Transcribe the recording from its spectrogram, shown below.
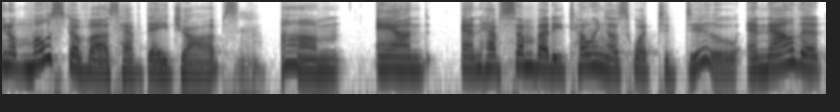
You know, most of us have day jobs, mm-hmm. um, and and have somebody telling us what to do. And now that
